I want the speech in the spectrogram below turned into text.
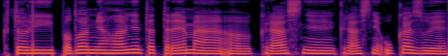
ktorý podľa mňa hlavne hlavne tá tréma krásne, krásne ukazuje.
